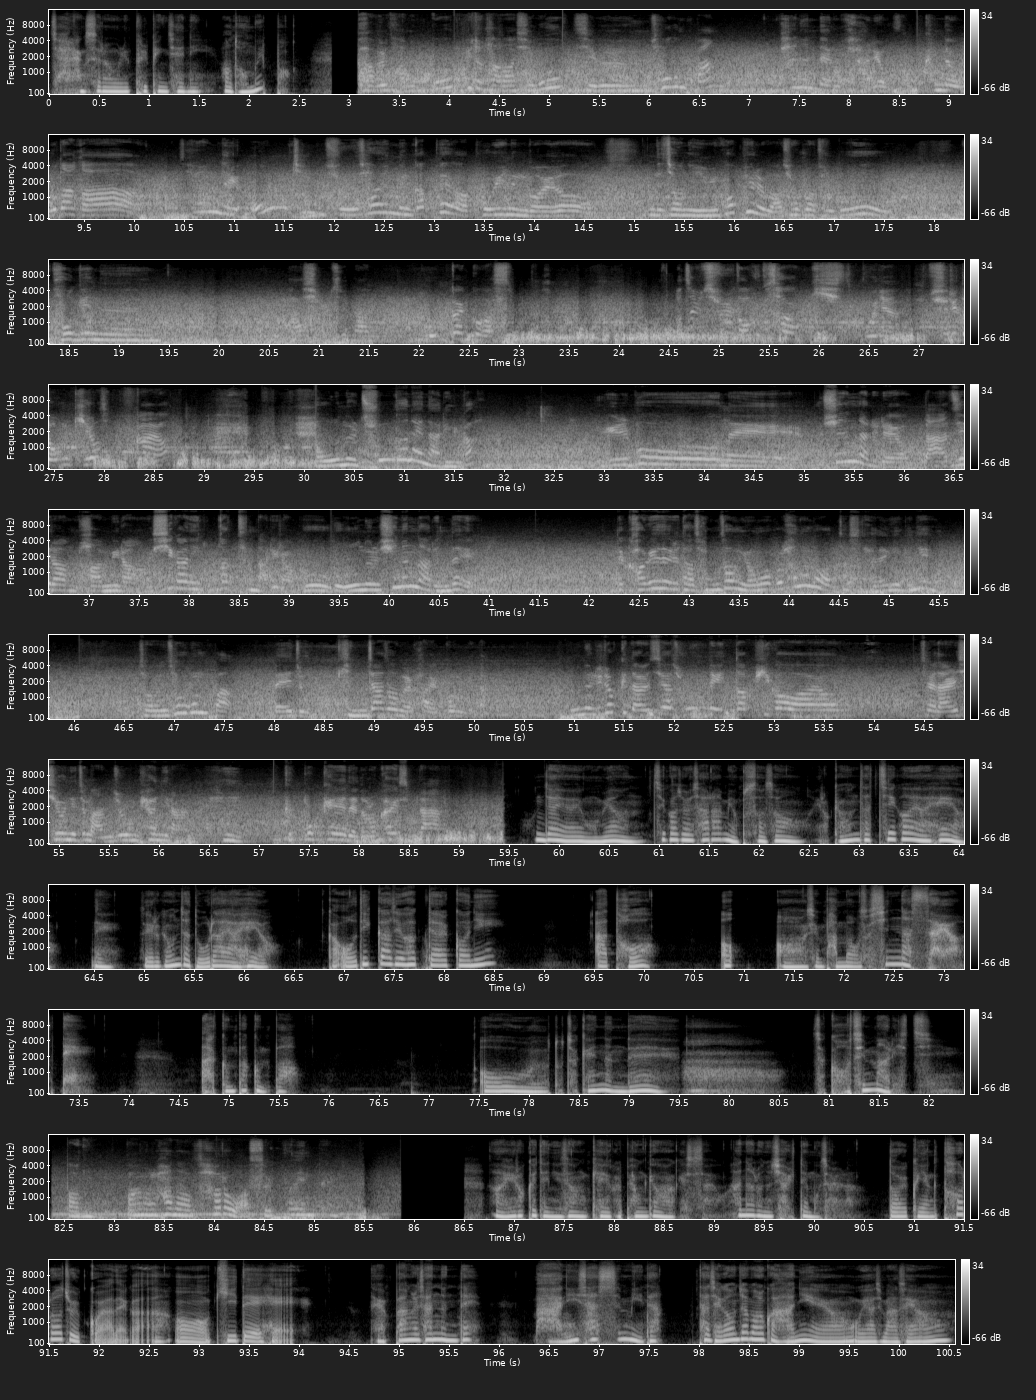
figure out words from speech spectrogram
자랑스러운 우리 불핑 제니. 아, 너무 이뻐. 밥을 다 먹고, 커피도 다 마시고, 지금 소금빵 파는 데로 가려고. 근데 오다가 사람들이 엄청 줄 서 있는 카페가 보이는 거예요. 근데 저는 이미 커피를 마셔가지고, 거기는 아쉽지만 못 갈 것 같습니다. 어차피 줄 너무 서, 뭐냐, 줄이 너무 길어서 못 가요. 아, 오늘 충분의 날인가? 일본에 쉬는 날이래요. 낮이랑 밤이랑 시간이 똑같은 날이라고. 오늘 쉬는 날인데, 근데 가게들이 다 정상 영업을 하는 것 같아서 다행이긴 해요. 저는 소금빵, 매주, 김자점을 갈 겁니다. 오늘 이렇게 날씨가 좋은데 이따 비가 와요. 제가 날씨 운이 좀 안 좋은 편이라 극복해내도록 하겠습니다. 혼자 여행 오면 찍어줄 사람이 없어서 이렇게 혼자 찍어야 해요. 네. 그래서 이렇게 혼자 놀아야 해요. 그러니까 어디까지 확대할 거니? 아, 더. 어, 어, 지금 밥 먹어서 신났어요. 네. 아, 끔뻑끔뻑. 오, 도착했는데 진짜 거짓말이지. 나는 빵을 하나 사러 왔을 뿐인데. 아, 이렇게 된 이상 계획을 변경하겠어요. 하나로는 절대 모자라. 널 그냥 털어줄 거야, 내가. 어, 기대해. 내가 빵을 샀는데 많이 샀습니다. 다 제가 혼자 먹을 거 아니에요. 오해하지 마세요.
